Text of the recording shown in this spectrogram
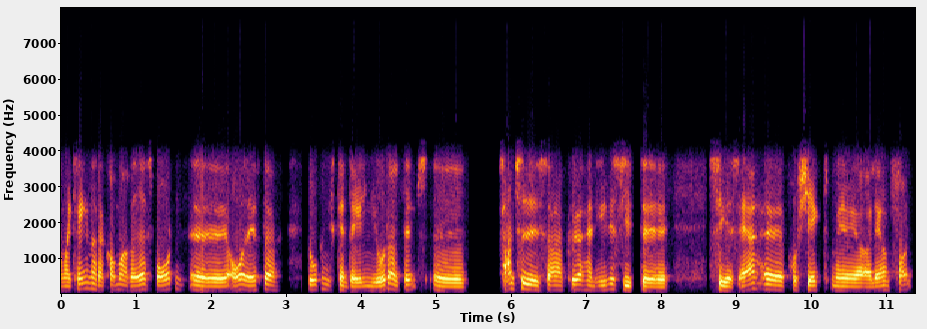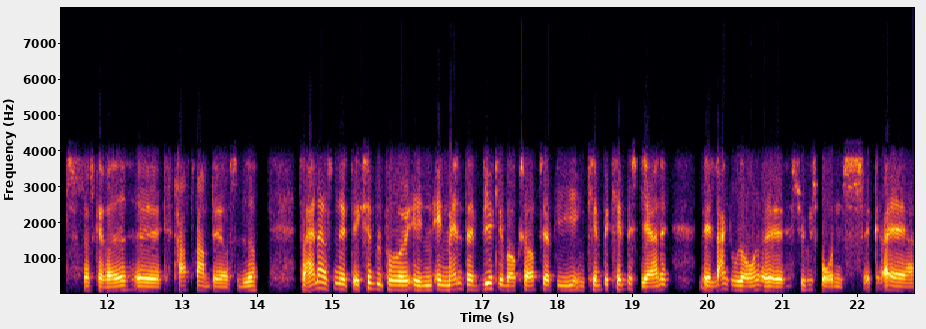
amerikaner, der kommer og redder sporten øh, året efter dopingskandalen i 98. Øh, samtidig så kører han hele sit... Øh, CSR-projekt øh, med at lave en fond, der skal redde øh, kraftramte og Så videre. så han er jo sådan et eksempel på en, en mand, der virkelig vokser op til at blive en kæmpe, kæmpe stjerne, øh, langt ud over øh, cykelsportens øh,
